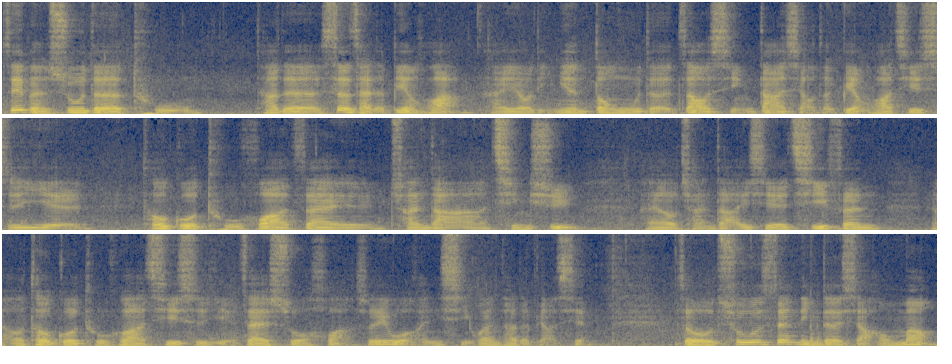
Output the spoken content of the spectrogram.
这本书的图，它的色彩的变化，还有里面动物的造型大小的变化，其实也透过图画在传达情绪，还有传达一些气氛，然后透过图画其实也在说话，所以我很喜欢它的表现。走出森林的小红帽，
